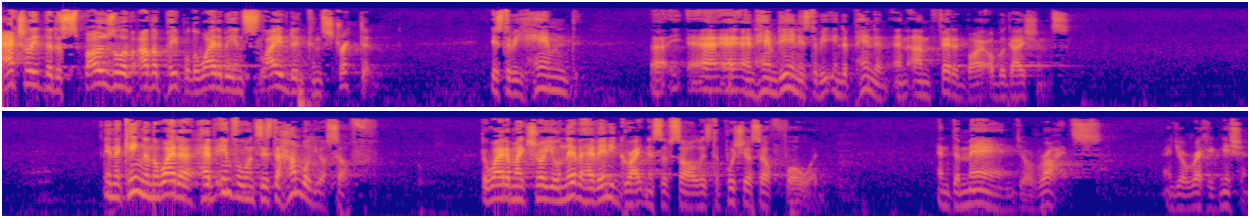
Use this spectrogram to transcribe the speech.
actually at the disposal of other people. The way to be enslaved and constricted is to be hemmed uh, and hemmed in is to be independent and unfettered by obligations. In the kingdom, the way to have influence is to humble yourself. The way to make sure you'll never have any greatness of soul is to push yourself forward and demand your rights and your recognition.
